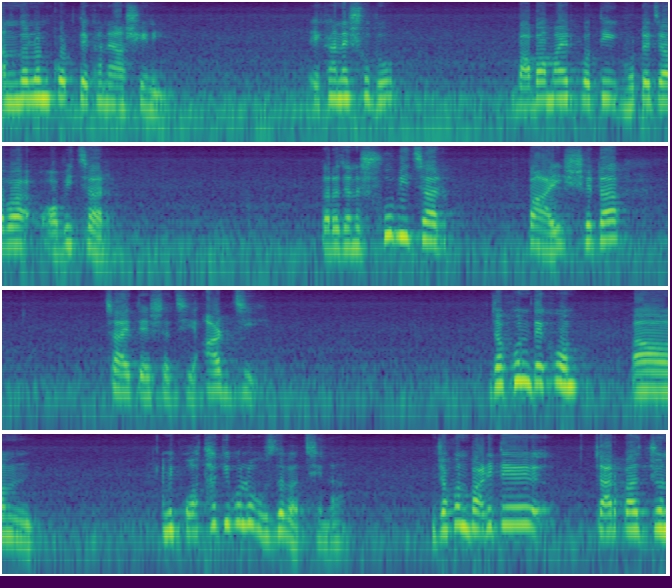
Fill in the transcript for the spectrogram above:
আন্দোলন করতে এখানে আসিনি। এখানে শুধু বাবা মায়ের প্রতি ঘটে যাওয়া অবিচার, তারা যেন সুবিচার পায়, সেটা চাইতে এসেছি। আরজি যখন দেখুন, আমি কথা কি বলে বুঝতে পারছি না। যখন বাড়িতে চার পাঁচজন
